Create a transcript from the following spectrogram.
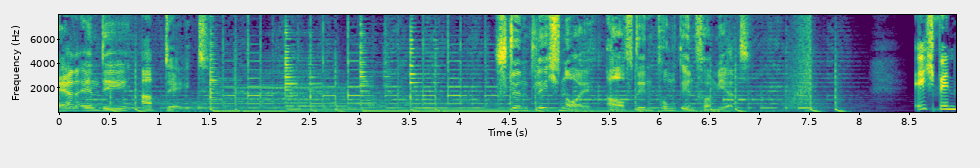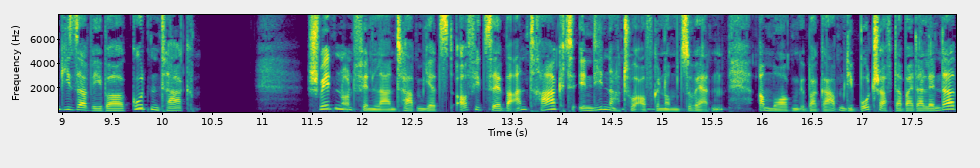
RND Update. Stündlich neu. Auf den Punkt informiert. Ich bin Gisa Weber. Guten Tag. Schweden und Finnland haben jetzt offiziell beantragt, in die NATO aufgenommen zu werden. Am Morgen übergaben die Botschafter beider Länder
